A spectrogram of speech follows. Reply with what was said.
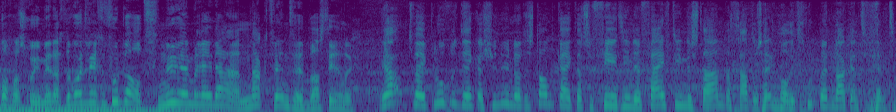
Nogmaals goedemiddag. Er wordt weer gevoetbald. Nu in Breda. NAC Twente. Bas Tegeler. Ja, twee ploegen. Ik denk als je nu naar de stand kijkt dat ze 14 en 15e staan. Dat gaat dus helemaal niet goed met NAC en Twente.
